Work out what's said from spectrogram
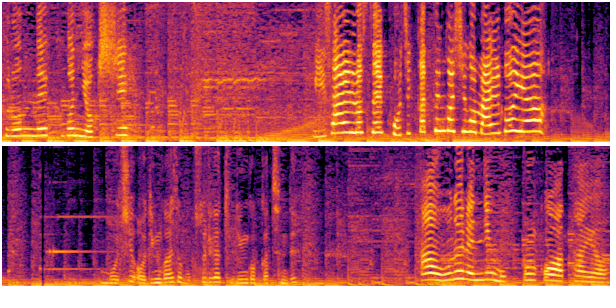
그렇네. 그건 역시 미사일로서의 고집 같은 것이고 말고요. 뭐지? 어딘가에서 목소리가 들린 것 같은데? 아, 오늘 엔딩 못 볼 것 같아요.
